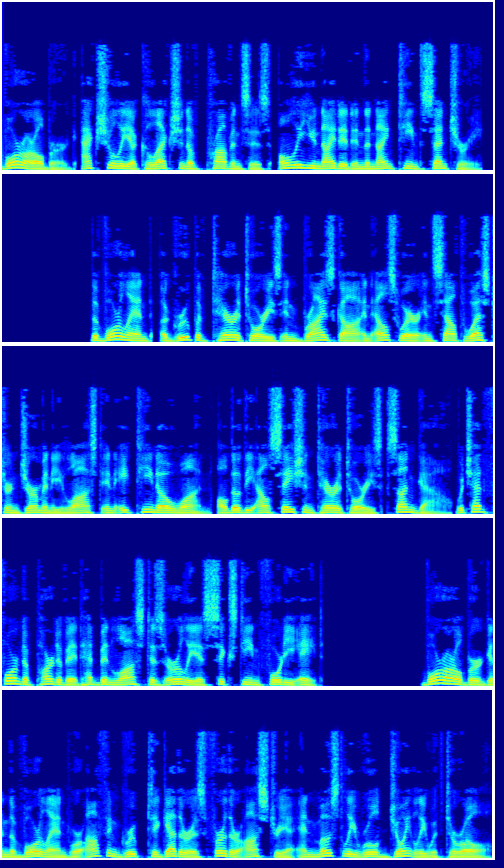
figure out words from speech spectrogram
Vorarlberg actually a collection of provinces, only united in the 19th century. The Vorland, a group of territories in Breisgau and elsewhere in southwestern Germany lost in 1801 although the Alsatian territories Sundgau, which had formed a part of it had been lost as early as 1648. Vorarlberg and the Vorland were often grouped together as Further Austria and mostly ruled jointly with Tyrol.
